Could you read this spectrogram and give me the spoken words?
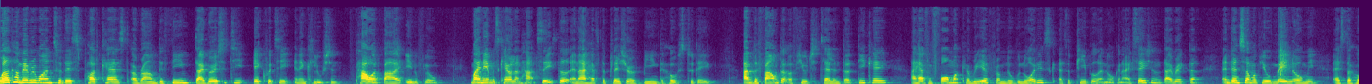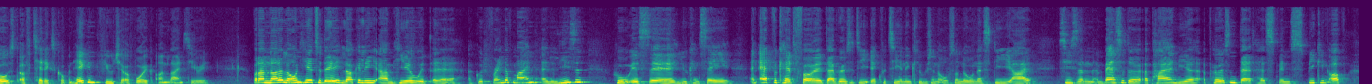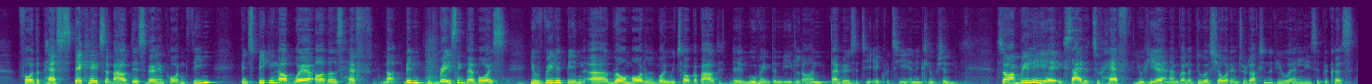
Welcome everyone to this podcast around the theme Diversity, Equity and Inclusion, powered by Innoflow. My name is Caroline Hart Sehested and I have the pleasure of being the host today. I'm the founder of FutureTalent.dk. I have a former career from Novo Nordisk as a people and organization director, and then some of you may know me as the host of TEDx Copenhagen Future of Work online series. But I'm not alone here today. Luckily, I'm here with uh, a good friend of mine, Annelise, who is, uh, you can say, an advocate for diversity, equity and inclusion, also known as DEI. She's an ambassador, a pioneer, a person that has been speaking up for the past decades about this very important theme, been speaking up where others have not been raising their voice. You've really been a role model when we talk about the moving the needle on diversity, equity and inclusion. So I'm really uh, excited to have you here and I'm going to do a short introduction of you, Annelise, because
